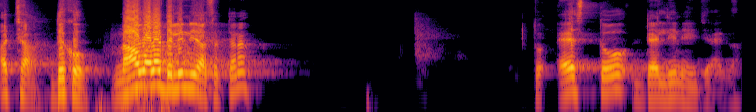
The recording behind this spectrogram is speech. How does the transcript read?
अच्छा देखो, नाव वाला दिल्ली नहीं जा सकता ना? तो एस तो दिल्ली नहीं जाएगा।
